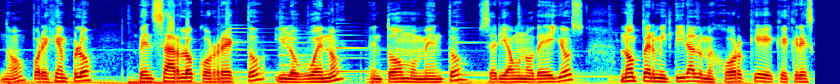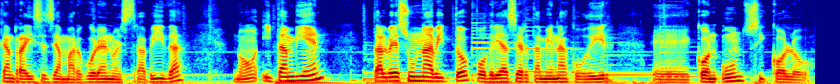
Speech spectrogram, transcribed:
¿no? Por ejemplo, pensar lo correcto y lo bueno en todo momento sería uno de ellos. No permitir a lo mejor que, crezcan raíces de amargura en nuestra vida, ¿no? Y también, tal vez un hábito podría ser también acudir eh, con un psicólogo,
